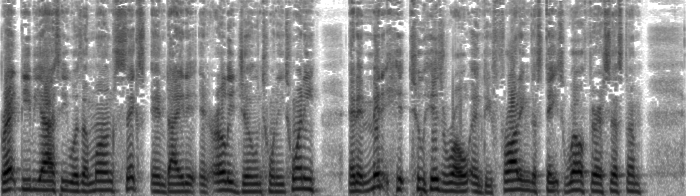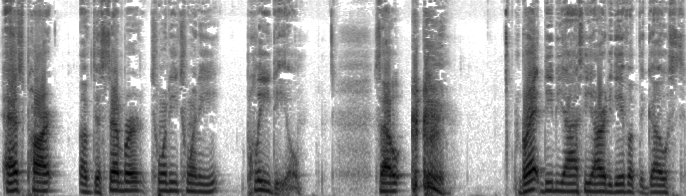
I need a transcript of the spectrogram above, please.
Brett DiBiase was among six indicted in early June 2020 and admitted to his role in defrauding the state's welfare system as part of December 2020 plea deal. So, Brett DiBiase already gave up the ghost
